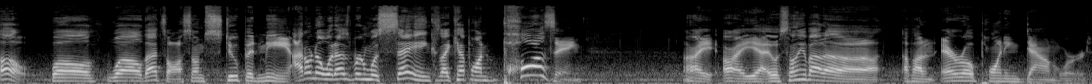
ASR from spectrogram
Oh, well, well, that's awesome. Stupid me. I don't know what Esbern was saying because I kept on pausing. All right, all right, yeah, it was something about a about an arrow pointing downward.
